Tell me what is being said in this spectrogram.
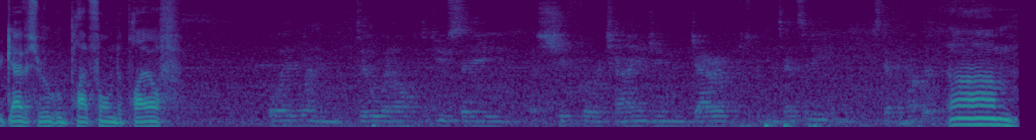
it gave us a real good platform to play off. When Dill went off, did you see a shift or a change in Jared intensity and stepping up there? Um,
